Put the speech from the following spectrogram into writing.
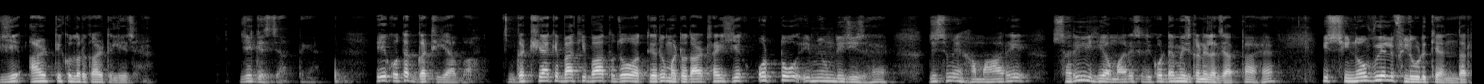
ये आर्टिकुलर कार्टिलेज है। ये घिस जाते हैं? एक होता है गठियाबा गठिया के बाकी बात जो आर्थराइटिस ये ऑटो इम्यून डिज़ीज़ है, जिसमें हमारे शरीर ही हमारे शरीर को डैमेज करने लग जाता है। इस सिनोवियल फ्लूड के अंदर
